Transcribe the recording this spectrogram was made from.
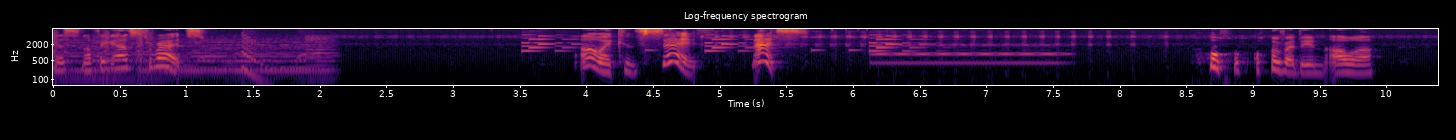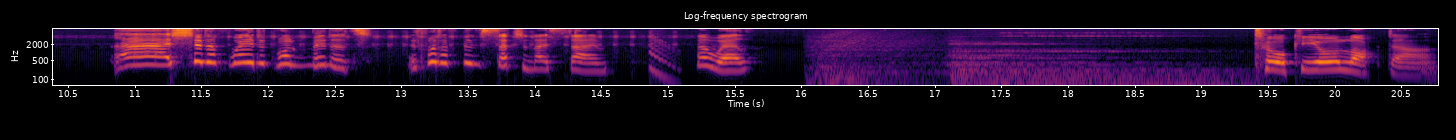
there's nothing else to write. Oh, I can save. Nice. Already an hour. Ah, I should have waited one minute. It would have been such a nice time. Oh well. Tokyo lockdown.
